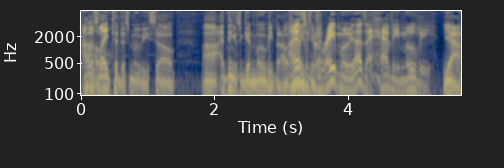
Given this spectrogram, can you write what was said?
I was Oh. late to this movie, so uh, I think it's a good movie, but I was That's late a to it. great movie. That's a heavy movie. Yeah,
